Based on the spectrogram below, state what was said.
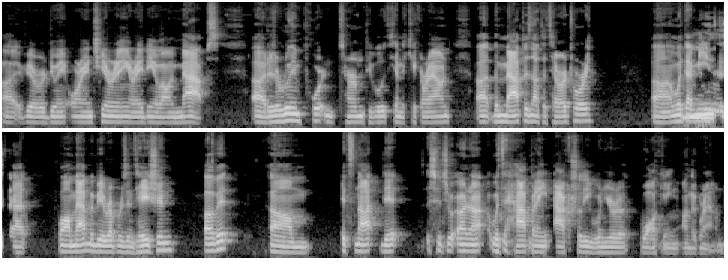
uh, if you're ever doing orienteering or anything about maps, uh, there's a really important term people tend to kick around. Uh, the map is not the territory. Uh, and what that mm-hmm. means is that while a map may be a representation, of it. Um, it's not the situation, not what's happening actually when you're walking on the ground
